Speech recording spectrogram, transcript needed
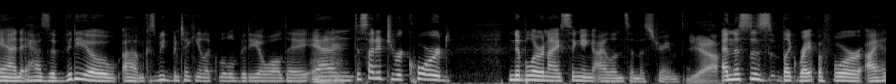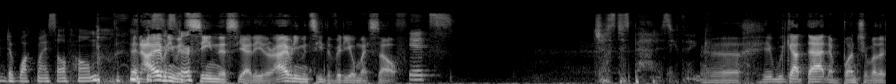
and it has a video because we'd been taking like a little video all day, Mm-hmm. and decided to record. Nibbler and I singing "Islands in the Stream." Yeah. and this is like right before I had to walk myself home. and I haven't even seen this yet either. I haven't even seen the video myself. It's just as bad as you think. Uh, we got that and a bunch of other.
